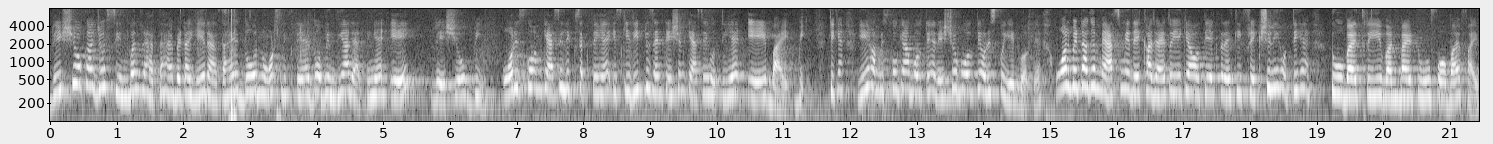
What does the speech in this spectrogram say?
रेशियो का जो सिंबल रहता है बेटा, ये रहता है, दो नोट्स लिखते हैं, दो बिंदियाँ रहती हैं ए रेशियो बी और इसको हम कैसे लिख सकते हैं? इसकी रिप्रेजेंटेशन कैसे होती है? ए बाय बी ठीक है? ये हम इसको क्या बोलते हैं? रेशियो बोलते हैं और इसको ये बोलते हैं। और बेटा अगर मैथ्स में देखा जाए तो ये क्या होती है? एक तरह की फ्रिक्शन ही होती है। Two by three one by two four by five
